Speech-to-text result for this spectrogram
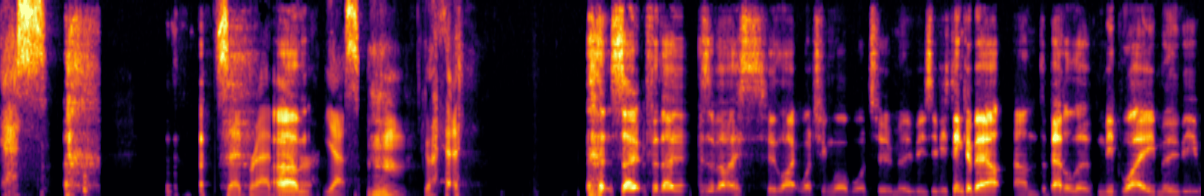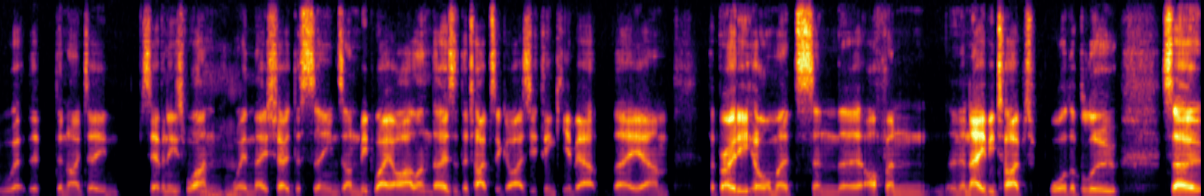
Yes. Said Brad. Um, yes. Go ahead. So, for those of us who like watching World War II movies, if you think about um, the Battle of Midway movie, the, the 1970s one, mm-hmm. when they showed the scenes on Midway Island, those are the types of guys you're thinking about. They um, the Brodie helmets and the often the Navy types wore the blue. So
